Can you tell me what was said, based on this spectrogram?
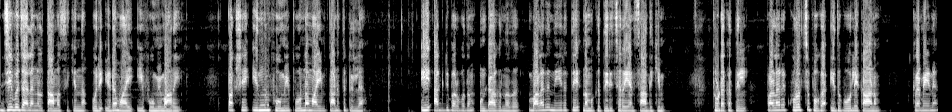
ജീവജാലങ്ങൾ താമസിക്കുന്ന ഒരു ഇടമായി ഈ ഭൂമി മാറി. പക്ഷേ ഇന്നും ഭൂമി പൂർണമായും തണുത്തിട്ടില്ല. ഈ അഗ്നിപർവതം ഉണ്ടാകുന്നത് വളരെ നേരത്തെ നമുക്ക് തിരിച്ചറിയാൻ സാധിക്കും. തുടക്കത്തിൽ വളരെ കുറച്ച് പുക ഇതുപോലെ കാണും. ക്രമേണ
